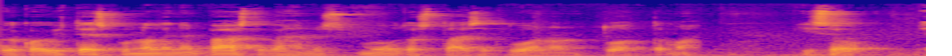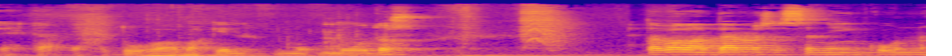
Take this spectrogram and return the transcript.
joko yhteiskunnallinen päästövähennysmuutos tai sitten luonnon tuottama iso, ehkä, ehkä tuhoavakin mu- muutos. Tavallaan tämmöisessä niin kuin,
